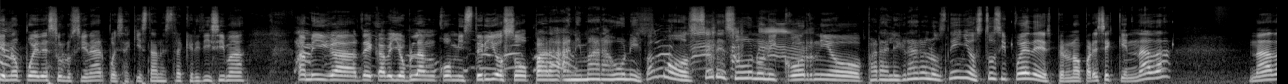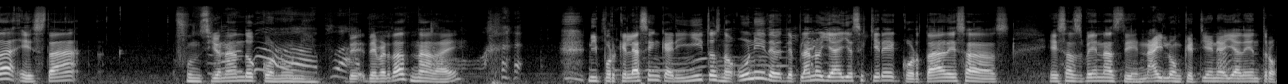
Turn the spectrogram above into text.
que no puede solucionar, pues aquí está nuestra queridísima amiga de cabello blanco misterioso para animar a Uni. Vamos, eres un unicornio para alegrar a los niños, tú sí puedes. Pero no, parece que nada, nada está funcionando con Uni. De, verdad, nada, ¿eh? Ni porque le hacen cariñitos, no. Uni de, de plano ya, ya se quiere cortar esas esas venas de nylon que tiene ahí adentro.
